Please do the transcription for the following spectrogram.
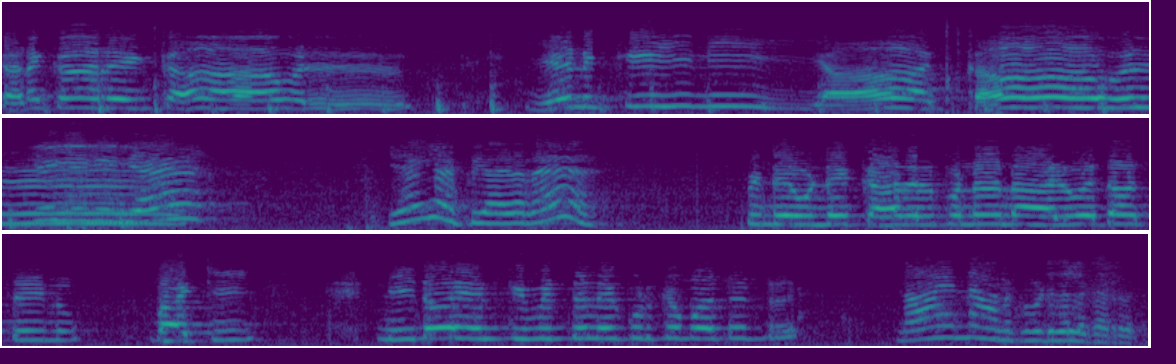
கடைக்காரன் காவல் எனக்கு இனி யார் காவல்? ஏன்? இப்படி அழற? பின்ன உன்னை காதல் பண்ணா நான் அழுவதான் செய்யணும். பாக்கி நீதான் எனக்கு விடுதலை கொடுக்க மாட்டேன்ற. நான் என்ன அவனுக்கு விடுதலை தர்றது?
